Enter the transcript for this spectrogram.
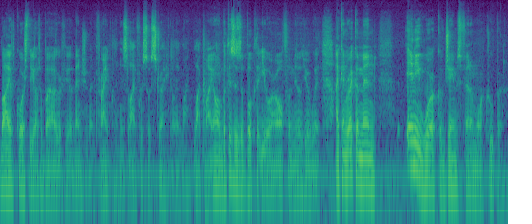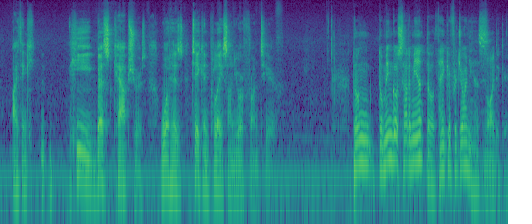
by, of course, the autobiography of Benjamin Franklin. His life was so strikingly my, like my own, but this is a book that you are all familiar with. I can recommend any work of James Fenimore Cooper. I think he best captures what has taken place on your frontier. Don, Domingo Sarmiento, thank you for joining us. No, I did.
